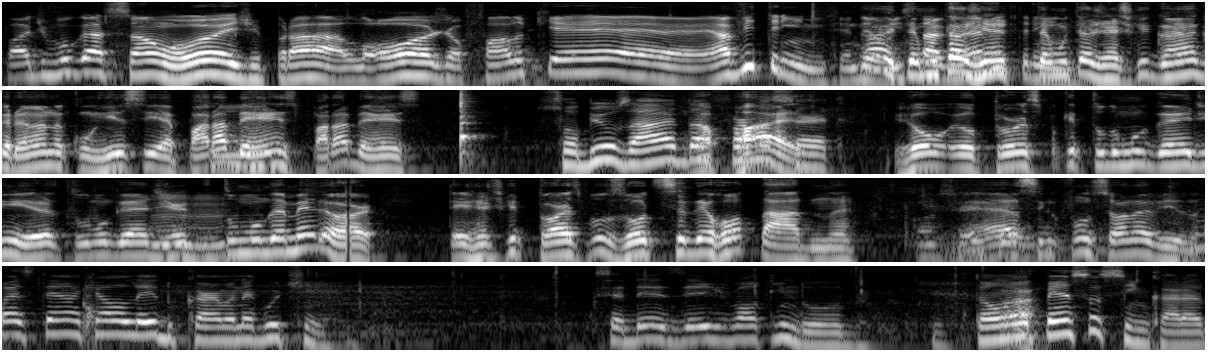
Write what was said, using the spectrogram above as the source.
Pra divulgação hoje, pra loja, eu falo que é, é a vitrine, entendeu? Ah, tem muita é gente, vitrine. tem muita gente que ganha grana com isso e é parabéns, parabéns. Soube usar da Rapaz, forma certa. Eu, eu torço porque todo mundo ganha dinheiro, todo mundo ganha dinheiro, todo mundo é melhor. Tem gente que torce pros outros ser derrotado, né? É assim que funciona a vida. Mas tem aquela lei do karma, né, Gutinho? Que você deseja e volta em dobro. Então Ah. eu penso assim, cara.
